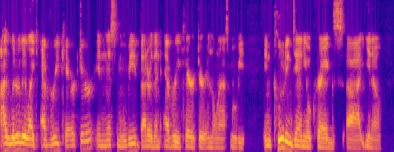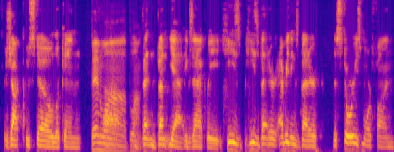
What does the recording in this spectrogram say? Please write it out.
I literally like every character in this movie better than every character in the last movie, including Daniel Craig's, uh, you know, Jacques Cousteau looking Benoit uh, Blanc. Ben, ben, yeah, exactly. He's he's better. Everything's better. The story's more fun.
